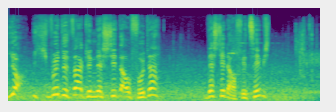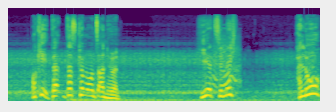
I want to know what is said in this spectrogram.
ja, ich würde sagen, der steht auf, oder? Der steht auf. Jetzt hebe ich... Okay, da, das können wir uns anhören. Hier jetzt hier nicht... Hallo?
